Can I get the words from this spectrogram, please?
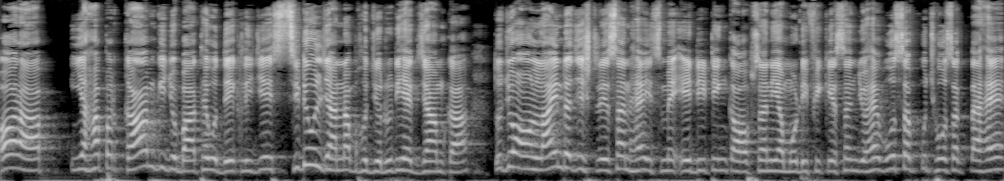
और आप यहाँ पर काम की जो बात है वो देख लीजिए। शेड्यूल जानना बहुत ज़रूरी है एग्ज़ाम का। तो जो ऑनलाइन रजिस्ट्रेशन है, इसमें एडिटिंग का ऑप्शन या मॉडिफिकेशन जो है, वो सब कुछ हो सकता है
